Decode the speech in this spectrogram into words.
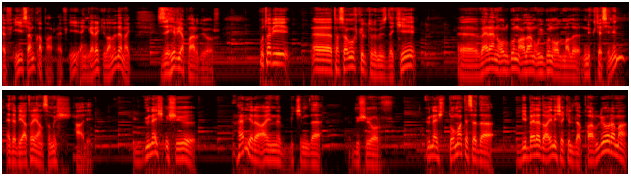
Ef'i sem kapar. Ef'i engerek yılanı demek. Zehir yapar diyor. Bu tabi e, tasavvuf kültürümüzdeki e, veren olgun alan uygun olmalı nüktesinin edebiyata yansımış hali. Güneş ışığı her yere aynı biçimde düşüyor. Güneş domatese de bibere de aynı şekilde parlıyor ama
